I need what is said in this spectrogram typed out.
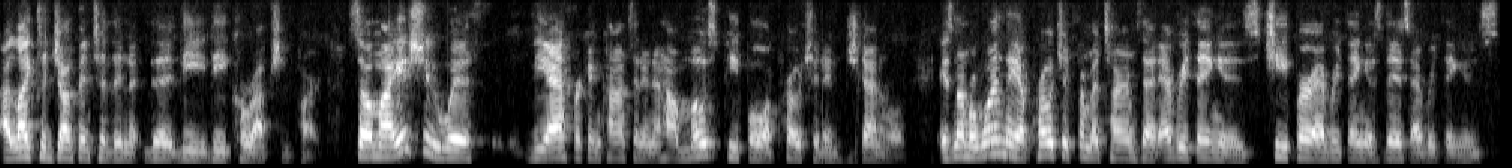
I like to jump into the, the the the corruption part. So my issue with the African continent and how most people approach it in general is number one, they approach it from a terms that everything is cheaper, everything is this, everything is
